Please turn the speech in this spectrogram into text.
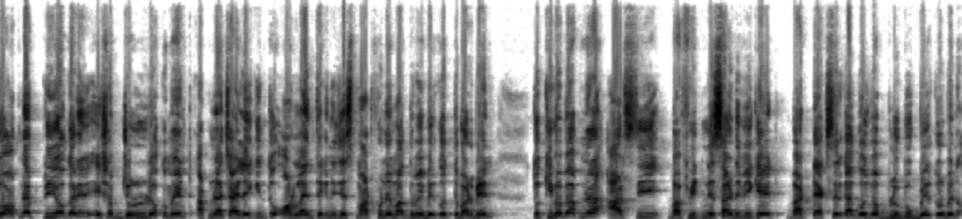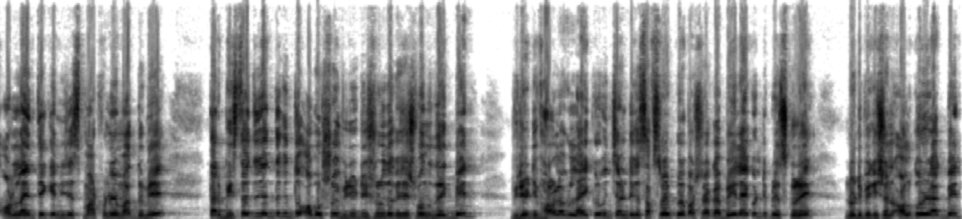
তো আপনার প্রিয় গাড়ির এসব জরুরি ডকুমেন্ট আপনারা চাইলেই কিন্তু অনলাইন থেকে নিজের স্মার্টফোনের মাধ্যমে বের করতে পারবেন। তো কীভাবে আপনারা আরসি বা ফিটনেস সার্টিফিকেট বা ট্যাক্সের কাগজ বা ব্লু বুক বের করবেন অনলাইন থেকে নিজের স্মার্টফোনের মাধ্যমে? তার বিস্তারিত জানতে কিন্তু অবশ্যই ভিডিওটি শুরু থেকে শেষ পর্যন্ত দেখবেন। ভিডিওটি ভালো লাগলে লাইক করবেন চ্যানেলটিকে সাবস্ক্রাইব করে পাশে রাখা বেল আইকনটি প্রেস করে নোটিফিকেশন অল করে রাখবেন।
